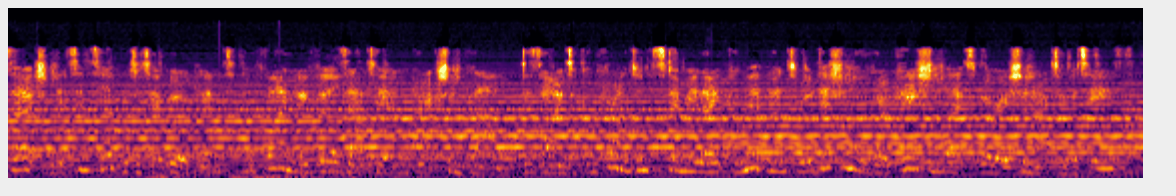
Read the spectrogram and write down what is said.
search and its interpretative booklet, and finally fills out an action plan, designed to confront and stimulate commitment to additional vocational exploration activities.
